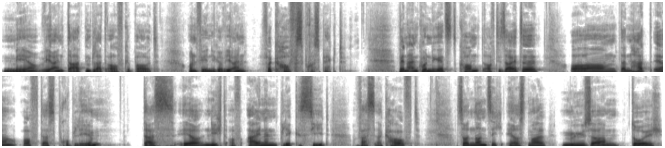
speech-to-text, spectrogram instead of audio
mehr wie ein Datenblatt aufgebaut und weniger wie ein Verkaufsprospekt. Wenn ein Kunde jetzt kommt auf die Seite, ähm, dann hat er oft das Problem, dass er nicht auf einen Blick sieht, was er kauft, sondern sich erstmal mühsam durch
